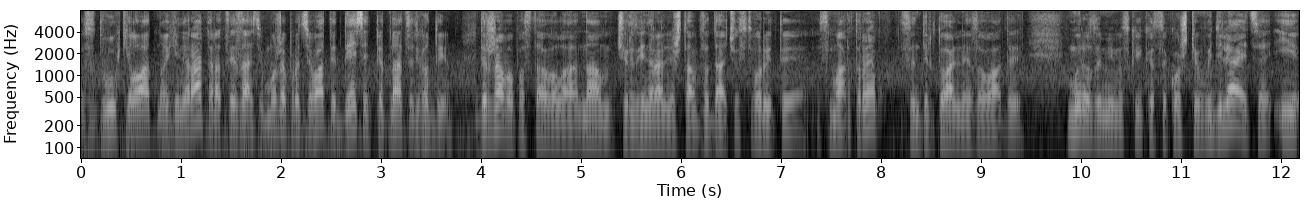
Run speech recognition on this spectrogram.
з 2 кВт генератора, цей засіб може працювати 10-15 годин. Держава поставила нам через Генеральний штаб задачу створити смарт-реп з інтелектуальної завади. Ми розуміємо, скільки це коштів виділяється, і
